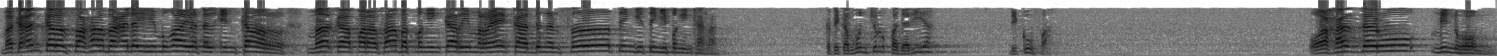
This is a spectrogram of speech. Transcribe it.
Maka ankar sahabat alaihi mughayat al-inkar. Maka para sahabat mengingkari mereka dengan setinggi-tinggi pengingkaran. Ketika muncul Qadariyah di Kufah. Wahadzaru minhum.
